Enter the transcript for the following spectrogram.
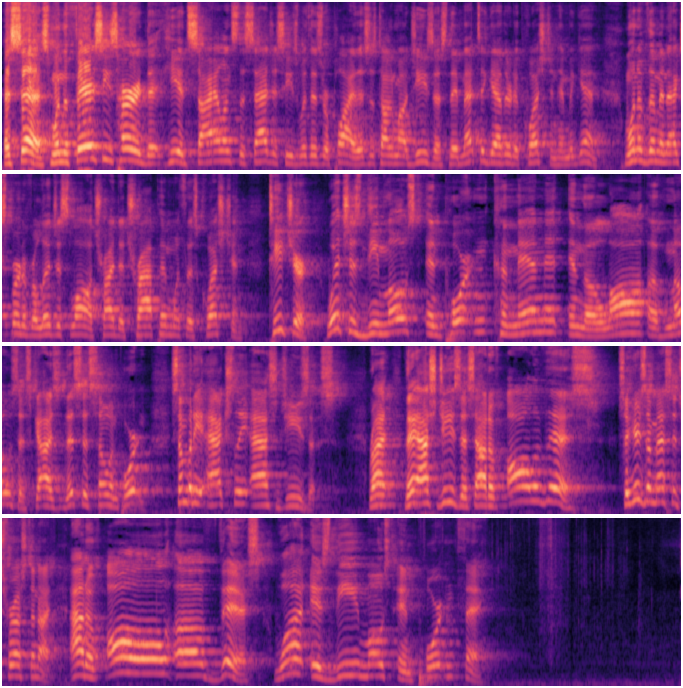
It says, When the Pharisees heard that he had silenced the Sadducees with his reply, this is talking about Jesus, they met together to question him again. One of them, an expert of religious law, tried to trap him with this question Teacher, which is the most important commandment in the law of Moses? Guys, this is so important. Somebody actually asked Jesus right? They asked Jesus, out of all of this, so here's a message for us tonight. Out of all of this, what is the most important thing?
